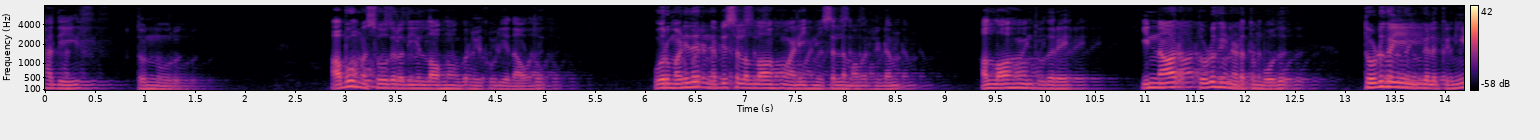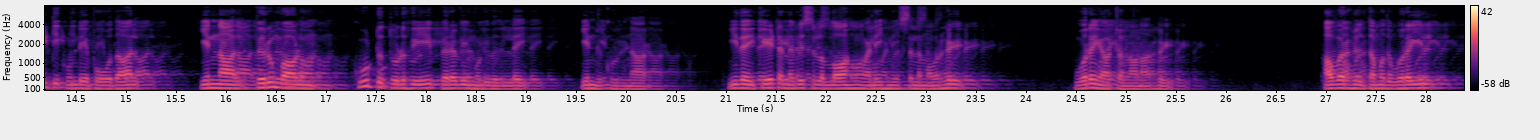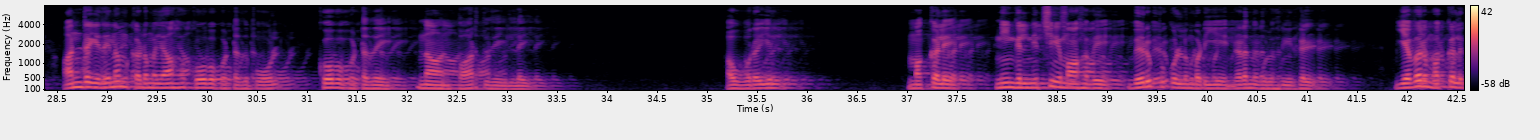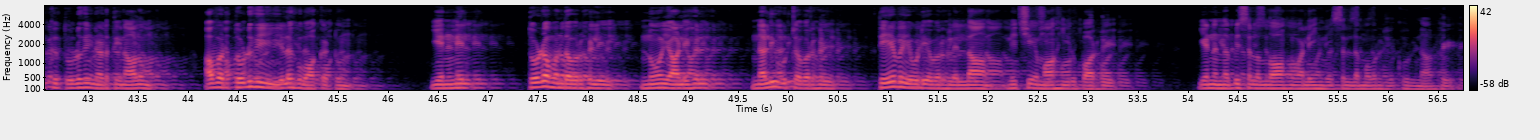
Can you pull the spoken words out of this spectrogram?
ஹதீஸ் தொண்ணூறு. அபு மசூத் ரதி அல்லாஹும் அவர்கள் கூறியதாவது ஒரு மனிதர் நபி ஸல்லல்லாஹு அலைஹி அவர்களிடம் அல்லாஹுவின் தூதரே இன்னார் தொழுகை நடத்தும் போது தொழுகையை எங்களுக்கு நீட்டிக் கொண்டே போவதால் என்னால் பெரும்பாலும் கூட்டு தொழுகையை பெறவே முடிவதில்லை என்று கூறினார். இதை கேட்ட நபி ஸல்லல்லாஹு அலைஹி வஸல்லம் அவர்கள் உரையாற்றலானார்கள். அவர்கள் தமது உரையில் அன்றைய தினம் கடுமையாக கோபப்பட்டது போல் கோபப்பட்டதை நான் பார்த்ததே இல்லை. அவ்வுரையில் மக்களே நீங்கள் நிச்சயமாகவே வெறுப்பு கொள்ளும்படியே நடந்து கொள்கிறீர்கள். எவர் மக்களுக்கு தொழுகை நடத்தினாலும் அவர் தொழுகையை இலகுவாக்கட்டும். ஏனெனில் தொழ வந்தவர்களில் நோயாளிகள் நலிவுற்றவர்கள் தேவையுடையவர்கள் எல்லாம் நிச்சயமாக இருப்பார்கள் என நபி ஸல்லல்லாஹு அலைஹி அவர்கள் கூறினார்கள்.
